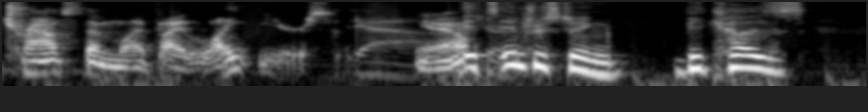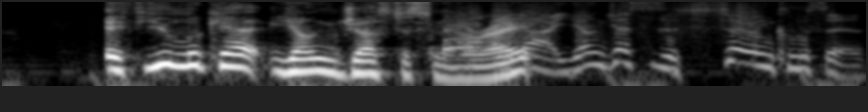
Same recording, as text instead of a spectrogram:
trounced them like by light years Yeah. You know? it's sure. interesting because if you look at Young Justice now, Oh right? God, Young Justice is so inclusive.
